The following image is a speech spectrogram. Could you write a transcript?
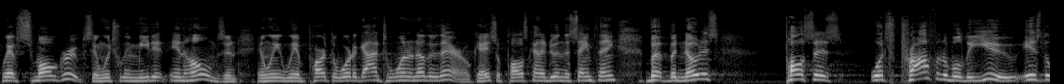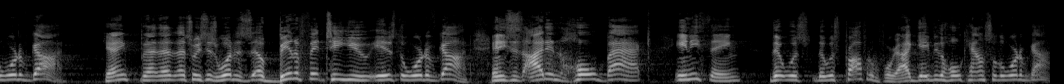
we have small groups in which we meet it in homes and, and we, we impart the word of God to one another there. Okay. So Paul's kind of doing the same thing. But, but notice, Paul says, what's profitable to you is the word of God. Okay? That's what he says. What is a benefit to you is the Word of God. And he says, I didn't hold back anything that was, that was profitable for you. I gave you the whole counsel of the Word of God.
